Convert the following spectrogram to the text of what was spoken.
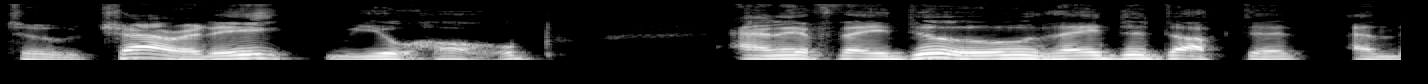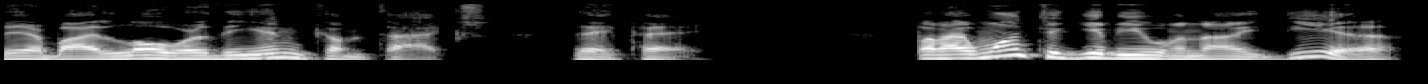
to charity, you hope, and if they do, they deduct it and thereby lower the income tax they pay. But I want to give you an idea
